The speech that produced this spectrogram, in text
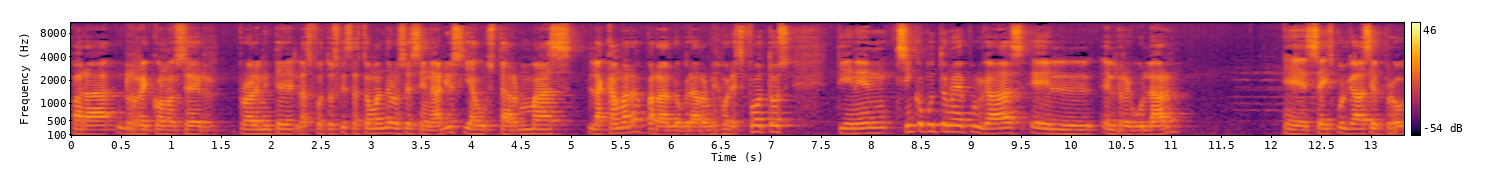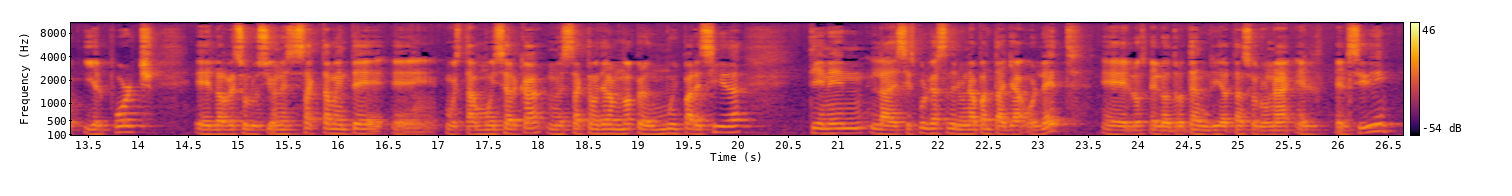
para reconocer probablemente las fotos que estás tomando los escenarios y ajustar más la cámara para lograr mejores fotos. Tienen 5.9 pulgadas el, el regular, 6 eh, pulgadas el Pro y el Porsche. la resolución es exactamente, o está muy cerca, no es exactamente la misma, pero es muy parecida. Tienen la de 6 pulgadas tendría una pantalla OLED, eh, el otro tendría tan solo una LCD.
